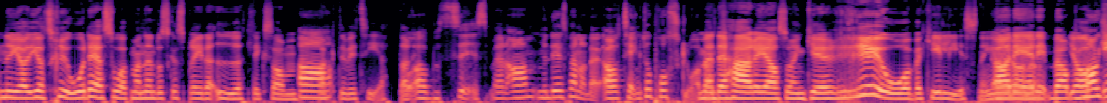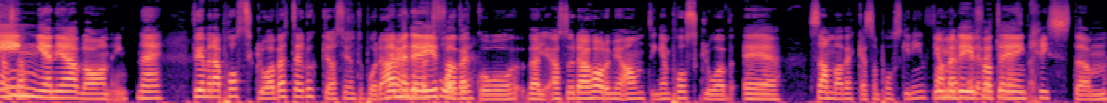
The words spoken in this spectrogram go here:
nu, jag, jag tror det är så att man ändå ska sprida ut liksom Ja. aktiviteter. Ja precis, men ja men det är spännande. Ja tänk då påsklovet. Men det här är alltså en grov killgissning Ja, det är det. Bara Jag har ingen jävla aning. Nej, för jag menar påsklovet det ruckas ju inte på. Där Nej, men är det, det är ju två veckor att välja. Alltså där har de ju antingen påsklov eh, samma vecka som påsken infaller. Jo men det är ju för att det är en kristen,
